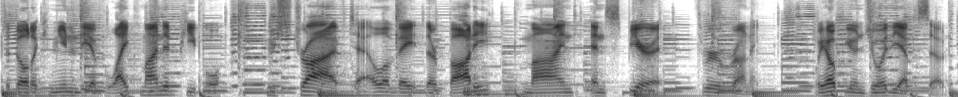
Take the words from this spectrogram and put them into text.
to build a community of like minded people who strive to elevate their body, mind, and spirit through running. We hope you enjoy the episode.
